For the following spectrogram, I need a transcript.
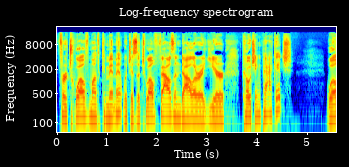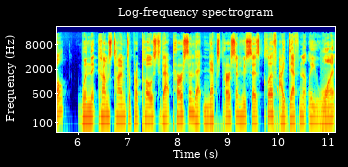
for 12 month commitment, which is a $12,000 a year coaching package, well, when it comes time to propose to that person, that next person who says, Cliff, I definitely want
